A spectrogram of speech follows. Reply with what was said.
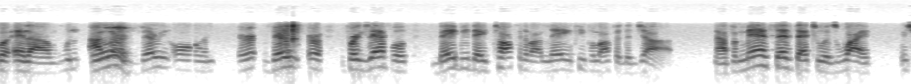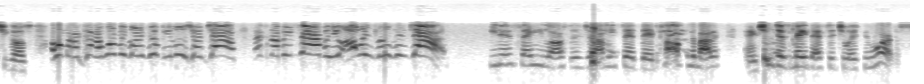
But and um, we, I mm. learned very on er, very er, for example, maybe they talking about laying people off at the job. Now, if a man says that to his wife, and she goes, Oh my God, what are we going to do if you lose your job? That's going to be terrible. You always losing jobs. He didn't say he lost his job. He said they're talking about it, and she just made that situation worse.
